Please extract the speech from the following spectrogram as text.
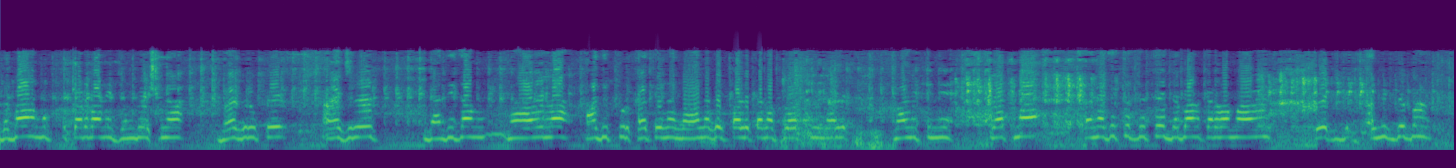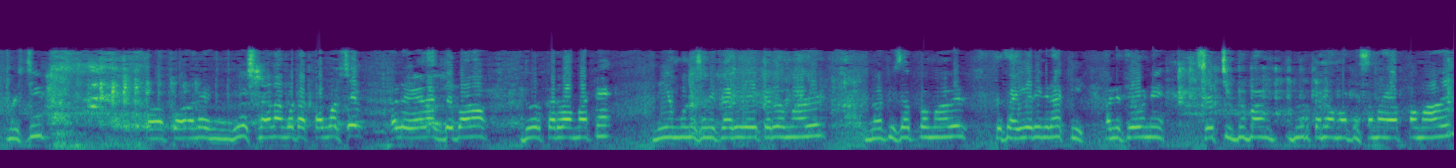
દબાણ મુક્ત કરવાની ઝુંબેશના ભાગરૂપે આજરોજ ગાંધીધામમાં આવેલા આદિપુર ખાતેના મહાનગરપાલિકાના પ્લોટની માલિક માલિકીની પ્લોટમાં અનધિકૃત રીતે દબાણ કરવામાં આવેલ. એક ધાર્મિક દબાણ મસ્જિદ અને વીસ નાના મોટા કોમર્શિયલ અને રહેણાંક દબાણો દૂર કરવા માટે નિયમ અનુસારની કાર્યવાહી કરવામાં આવેલ, નોટિસ આપવામાં આવેલ તથા હિયરિંગ રાખી અને તેઓને સ્વૈચ્છિક દબાણ દૂર કરવા માટે સમય આપવામાં આવેલ.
